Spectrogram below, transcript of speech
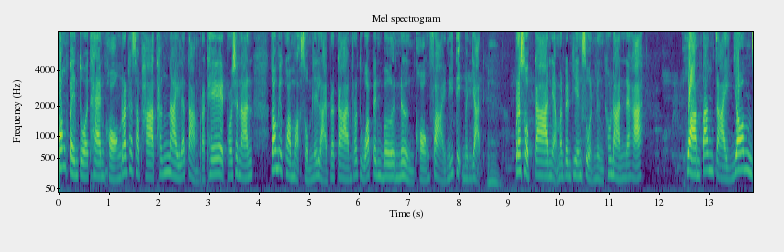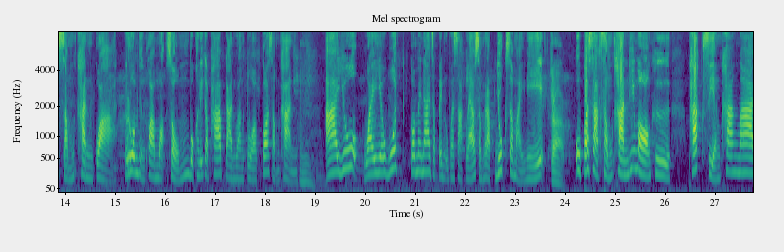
ต้องเป็นตัวแทนของรัฐสภาทั้งในและต่างประเทศ เพราะฉะนั้นต้องมีความเหมาะสมในหลายประการ เพราะถือว่าเป็นเบอร์หนึ่งของฝ่ายนิติบัญญัติ ประสบการณ์เนี่ยมันเป็นเพียงส่วนหนึ่งเท่านั้นนะคะความตั้งใจย่อมสำคัญกว่า รวมถึงความเหมาะสม บุคลิกภาพการวางตัวก็สำคัญ อายุวัยวุฒิก็ไม่น่าจะเป็นอุปสรรคแล้วสำหรับยุคสมัยนี้ ครับ อุปสรรคสำคัญที่มองคือพักเสียงข้างมาก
